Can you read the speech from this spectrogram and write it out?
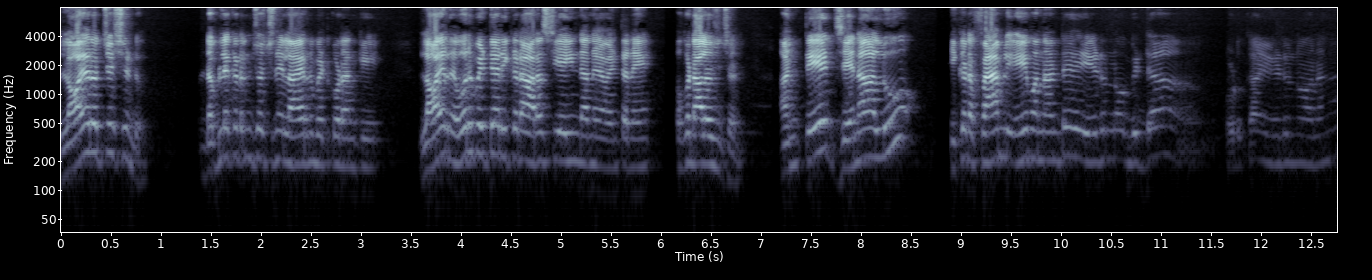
లాయర్ వచ్చేసిండు. డబ్బులు ఎక్కడి నుంచి వచ్చినాయి లాయర్ని పెట్టుకోవడానికి? లాయర్ ఎవరు పెట్టారు ఇక్కడ అరెస్ట్ చేయండి అనే వెంటనే? ఒకటి ఆలోచించండి. అంటే జనాలు ఇక్కడ ఫ్యామిలీ ఏమన్నా అంటే ఏడున్నో బిడ్డ కొడుక ఏడున్నో అనగా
